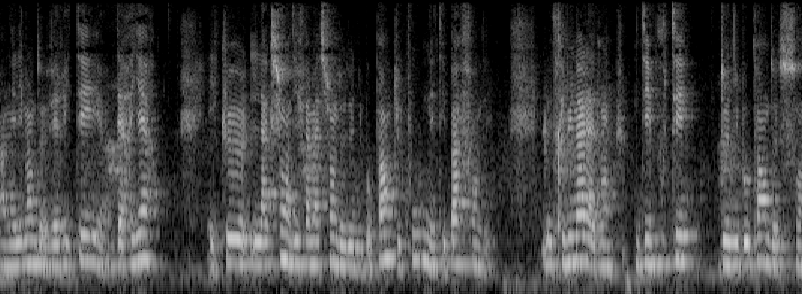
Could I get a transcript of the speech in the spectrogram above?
un élément de vérité derrière et que l'action en diffamation de Denis Baupin, du coup, n'était pas fondée. Le tribunal a donc débouté Denis Baupin de son,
